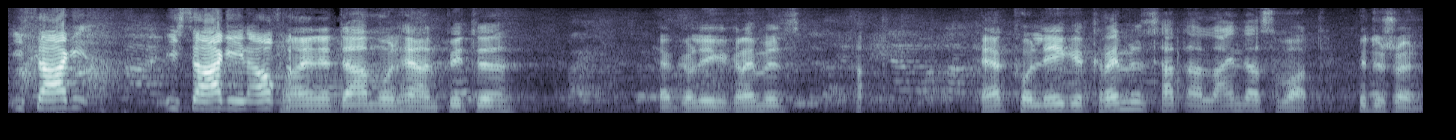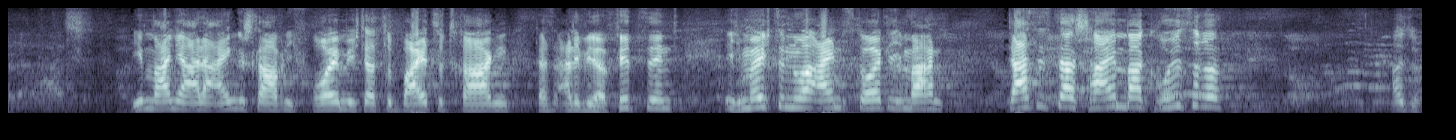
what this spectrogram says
Ich sage, ich sage Ihnen auch Meine Damen und Herren, bitte, Herr Kollege Gremmels. Herr Kollege Gremmels hat allein das Wort. Bitte schön. Eben waren ja alle eingeschlafen. Ich freue mich, dazu beizutragen, dass alle wieder fit sind. Ich möchte nur eines deutlich machen. Das ist das scheinbar größere. Also,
